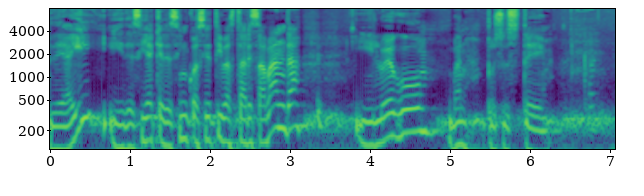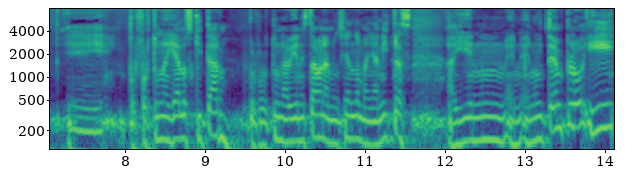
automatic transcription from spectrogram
de ahí y decía que de 5 a 7 iba a estar esa banda y luego, bueno, pues este, eh, por fortuna ya los quitaron, por fortuna bien estaban anunciando mañanitas ahí en un, en, un templo y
